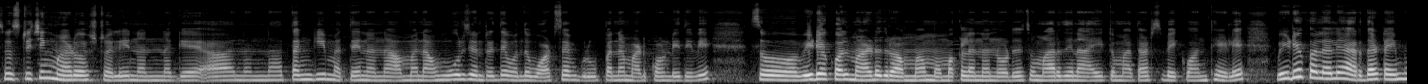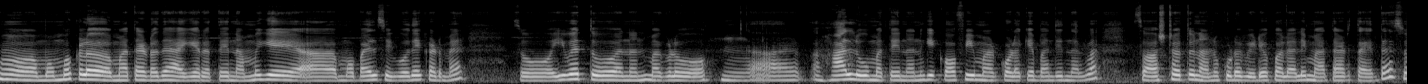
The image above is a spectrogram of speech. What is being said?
ಸೊ ಸ್ಟಿಚಿಂಗ್ ಮಾಡೋ ಅಷ್ಟರಲ್ಲಿ ನನಗೆ ನನ್ನ ತಂಗಿ ಮತ್ತು ನನ್ನ ಅಮ್ಮ, ನಾವು ಮೂರು ಜನರದ್ದೇ ಒಂದು ವಾಟ್ಸಪ್ ಗ್ರೂಪನ್ನು ಮಾಡ್ಕೊಂಡಿದ್ದೀವಿ ಸೊ ವಿಡಿಯೋ ಕಾಲ್ ಮಾಡಿದ್ರು ಅಮ್ಮ, ಮೊಮ್ಮಕ್ಕಳನ್ನು ನೋಡಿದೆ ಸುಮಾರು ದಿನ ಆಯಿತು ಮಾತಾಡಿಸ್ಬೇಕು ಅಂಥೇಳಿ ವಿಡಿಯೋ ಕಾಲಲ್ಲಿ ಅರ್ಧ ಟೈಮು ಮೊಮ್ಮಕ್ಕಳು ಮಾತಾಡೋದೇ ಆಗಿರುತ್ತೆ. ನಮಗೆ ಮೊಬೈಲ್ ಸಿಗೋದೇ ಕಡಿಮೆ. ಸೊ ಇವತ್ತು ನನ್ನ ಮಗಳು ಹಾಲು ಮತ್ತು ನನಗೆ ಕಾಫಿ ಮಾಡ್ಕೊಳ್ಳೋಕ್ಕೆ ಬಂದಿದ್ನಲ್ವ? ಸೊ ಅಷ್ಟೊತ್ತು ನಾನು ಕೂಡ ವಿಡಿಯೋ ಕಾಲಲ್ಲಿ ಮಾತಾಡ್ತಾ ಇದ್ದೆ. ಸೊ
